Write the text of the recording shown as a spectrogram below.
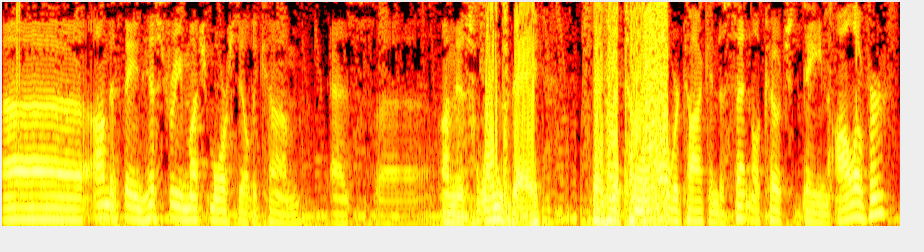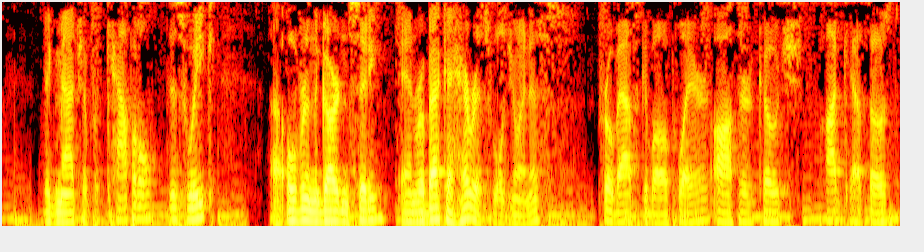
Uh, on this day in history, much more still to come. As uh, on this Wednesday, tomorrow we're talking to Sentinel coach Dane Oliver. Big matchup with Capital this week uh, over in the Garden City, and Rebecca Harris will join us. Pro basketball player, author, coach, podcast host,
